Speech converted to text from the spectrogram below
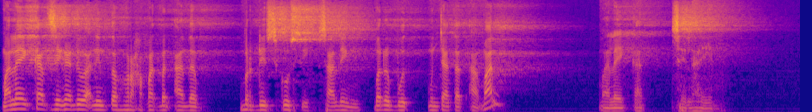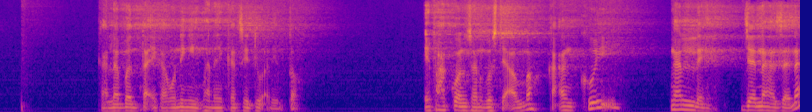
Malaikat sehingga dua nintuh rahmat dan adab berdiskusi saling berebut mencatat amal malaikat selain. Kalau bentak kau ningi malaikat si dua nintuh epakon san gusti Allah kaangkui ngalle jenazah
